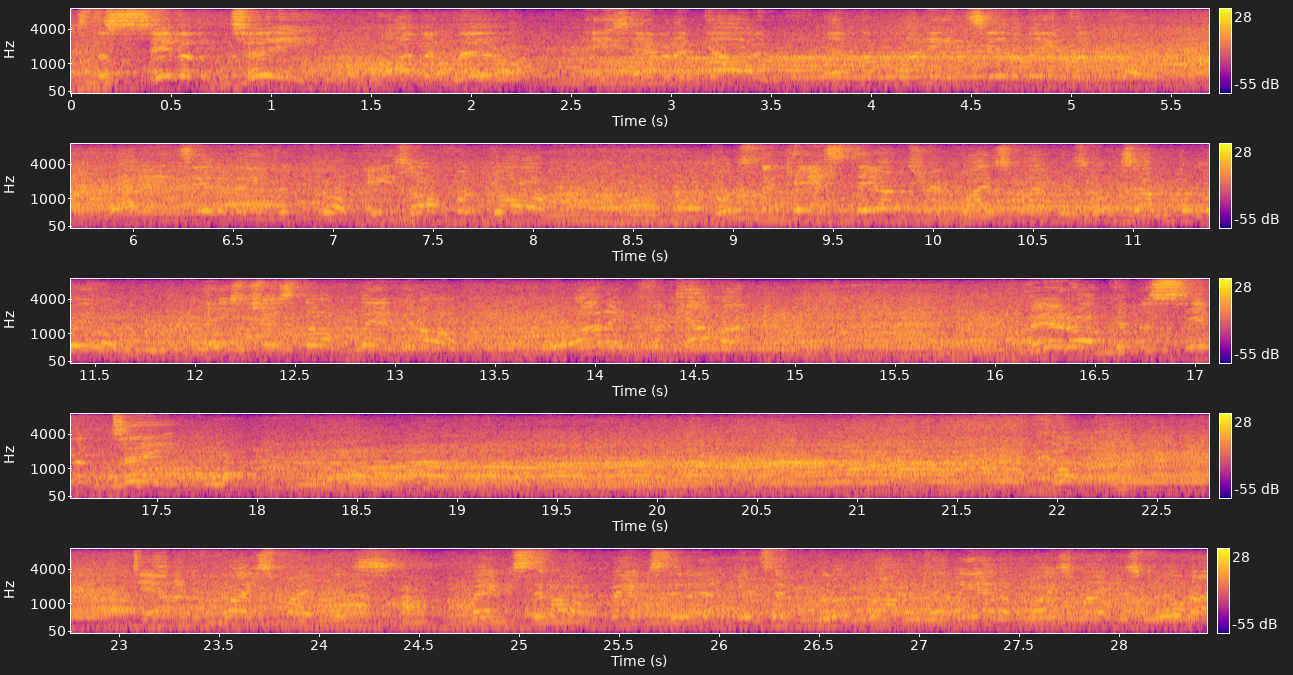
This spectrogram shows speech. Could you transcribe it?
It's the 7T. Ivan Murdoch. He's having a go. And the one ends out of Ethan Cook. One ends out of Ethan Cook. He's off and gone. Puts the gas down through placemakers. Hooks up the wheel. He's just not backing off. Running for cover. Murdoch in the 7T. Cook down into placemakers. Backs it off, it in. Gets a good run coming out of placemakers corner.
